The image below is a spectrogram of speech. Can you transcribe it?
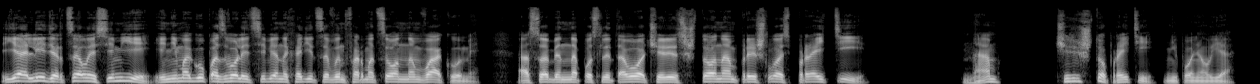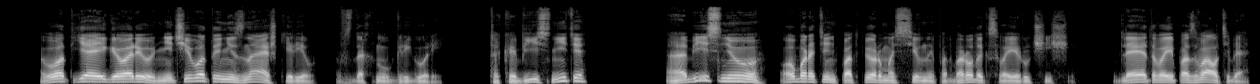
Я лидер целой семьи и не могу позволить себе находиться в информационном вакууме, особенно после того, через что нам пришлось пройти. Нам? Через что пройти? Не понял я. Вот я и говорю, ничего ты не знаешь, Кирилл, вздохнул Григорий. Так объясните. «Объясню», — оборотень подпер массивный подбородок своей ручищей. «Для этого и позвал тебя».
